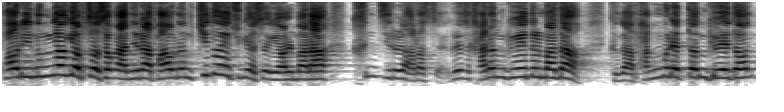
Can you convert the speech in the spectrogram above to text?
바울이 능력이 없어서가 아니라 바울은 기도의 중요성이 얼마나 큰지를 알았어요. 그래서 가는 교회들마다 그가 방문했던 교회든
